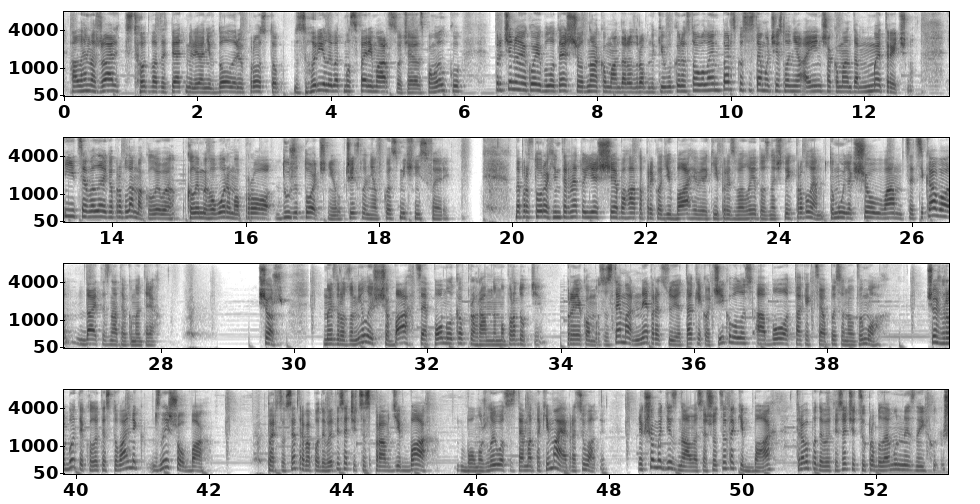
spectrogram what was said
Але, на жаль, 125 мільйонів доларів просто згоріли в атмосфері Марсу через помилку, причиною якої було те, що одна команда розробників використовувала імперську систему числення, а інша команда метричну. І це велика проблема, коли, ви, коли ми говоримо про дуже точні обчислення в космічній сфері. На просторах інтернету є ще багато прикладів багів, які призвели до значних проблем. Тому, якщо вам це цікаво, дайте знати в коментарях. Що ж, ми зрозуміли, що баг це помилка в програмному продукті, при якому система не працює так, як очікувалось, або так, як це описано в вимогах. Що ж робити, коли тестувальник знайшов баг? Перш за все, треба подивитися, чи це справді баг, бо, можливо, система так і має працювати. Якщо ми дізналися, що це таки баг, треба подивитися, чи цю проблему не,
